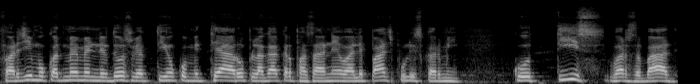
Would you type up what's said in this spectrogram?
फर्जी मुकदमे में निर्दोष व्यक्तियों को मिथ्या आरोप लगाकर फंसाने वाले पाँच पुलिसकर्मी को तीस वर्ष बाद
